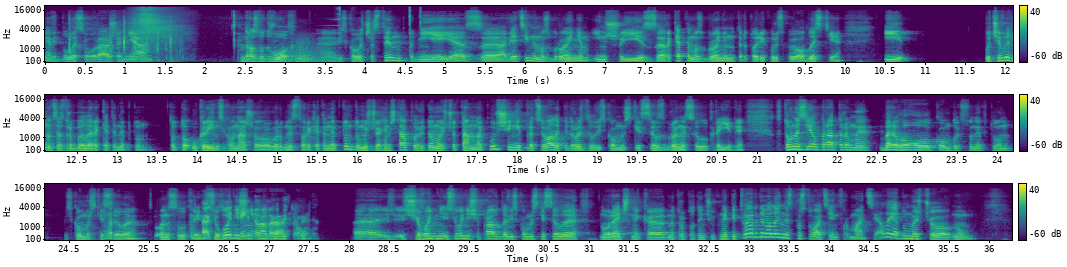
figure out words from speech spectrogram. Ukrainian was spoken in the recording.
відбулося ураження одразу двох е, військових частин: однієї з авіаційним озброєнням, іншої з ракетним озброєнням на території Курської області, і очевидно, це зробили ракети Нептун, тобто українського нашого виробництва ракети Нептун, тому що генштаб повідомив, що там на Курщині працювали підрозділи військово-морських сил збройних сил України. Хто в нас є операторами берегового комплексу Нептун? Військово-морські сили збройних сил України Так, сьогодні. єдині Щоправда, оператори. військово- Е, Сьогодні, сьогодні, щоправда, військово-морські сили, ну речник е, Дмитро Платенчук не підтвердив, але й не спростував цієї інформації. Але я думаю, що ну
